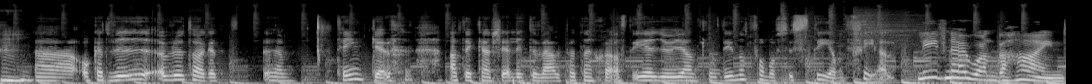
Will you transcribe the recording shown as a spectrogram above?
Mm. Uh, och att vi överhuvudtaget uh, tänker att det kanske är lite väl pretentiöst är ju egentligen det är något form av systemfel. Leave no one behind.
